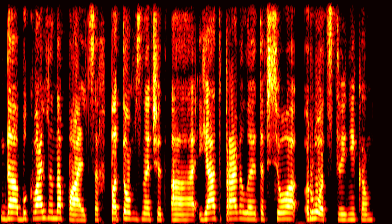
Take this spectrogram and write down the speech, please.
Да, буквально на пальцах. Потом, значит, а, я отправила это все родственникам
